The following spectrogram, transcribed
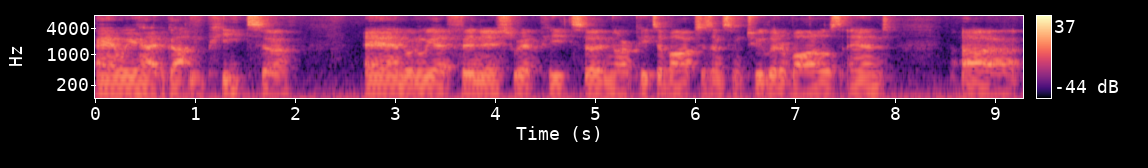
and we had gotten pizza. And when we had finished, we had pizza in our pizza boxes and some two liter bottles. And uh,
